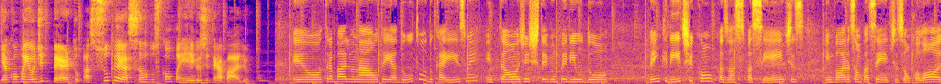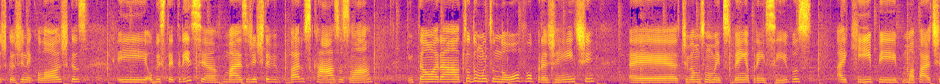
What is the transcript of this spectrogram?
e acompanhou de perto a superação dos companheiros de trabalho. Eu trabalho na UTI adulto do CAISME, então a gente teve um período bem crítico com as nossas pacientes, embora são pacientes oncológicas, ginecológicas, e obstetrícia, mas a gente teve vários casos lá. Então era tudo muito novo para a gente. É, tivemos momentos bem apreensivos. A equipe, uma parte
